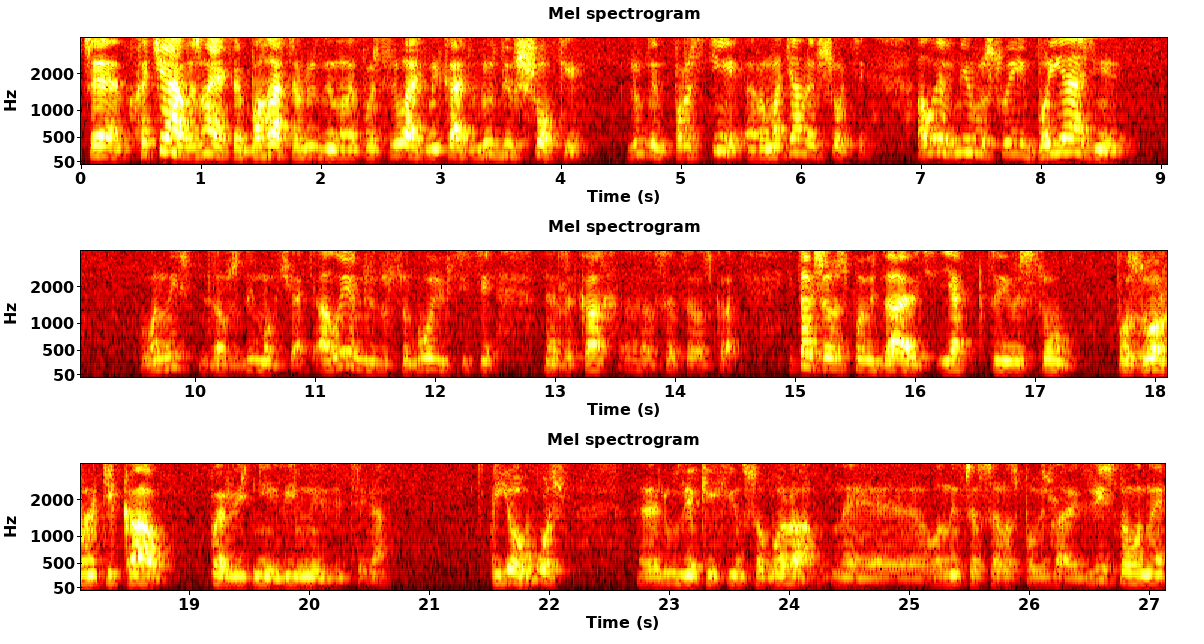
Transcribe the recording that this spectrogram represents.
Це, хоча, ви знаєте, багато людей мене прострівають, мені кажуть, люди в шокі. Люди прості, громадяни в шоці. Але в міру своєї боязні вони завжди мовчать. Але між собою всі ці на язиках е, все це розказують. І також розповідають, як цей Ростов позорно тікав перві дні війни звідсіля. Його ж е, люди, яких він собирав, вони це все розповідають. Звісно, вони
